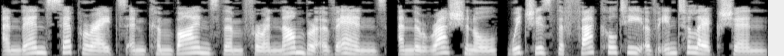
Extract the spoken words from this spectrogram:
and then separates and combines them for a number of ends, and the rational, which is the faculty of intellection.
